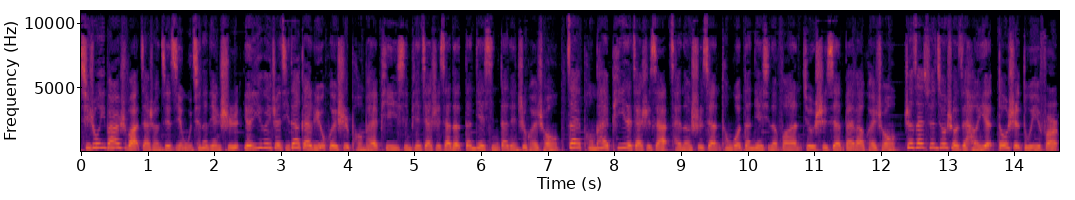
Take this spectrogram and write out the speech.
其中一百二十瓦加上接近五千的电池，也意味着极大概率会是澎湃 P1 芯片加持下的单电芯大电池快充。在澎湃 P1 的加持下，才能实现通过单电芯的方案就实现百瓦快充，这在全球手机行业都是独一份儿。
